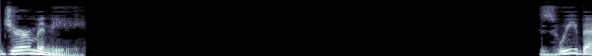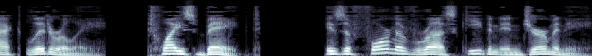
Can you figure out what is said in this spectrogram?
Germany Zwieback literally, twice baked, is a form of rusk eaten in Germany.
